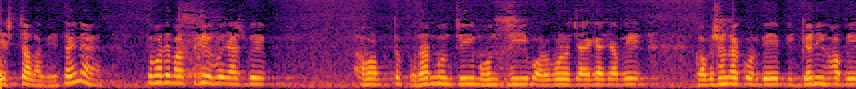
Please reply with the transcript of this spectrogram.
দেশ চালাবে, তাই না? তোমাদের মাছ থেকে হয়ে আসবে। আমার তো প্রধানমন্ত্রী, মন্ত্রী বড় বড় জায়গায় যাবে, গবেষণা করবে, বিজ্ঞানী হবে।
